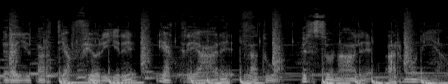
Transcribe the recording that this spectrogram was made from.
per aiutarti a fiorire e a creare la tua personale armonia.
